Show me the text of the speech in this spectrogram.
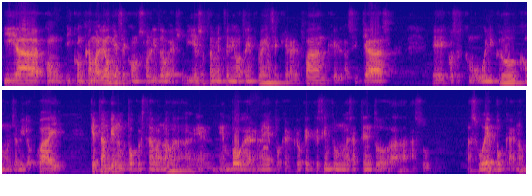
Y, ya con, y con Camaleón ya se consolidó eso. Y eso también tenía otra influencia, que era el funk, el acid jazz, eh, cosas como Willy Crook, como Kwai, que también un poco estaban ¿no? en, en, boga en la época. Creo que, que siempre uno es atento a, a, su, a su época, ¿no?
